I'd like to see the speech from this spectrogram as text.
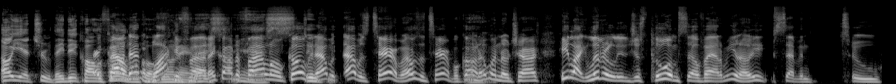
Oh yeah, true. They did call they a foul. That a blocking foul. They called a foul on Coby. That was that was terrible. That was a terrible call. Yeah. That wasn't no charge. He like literally just threw himself at him. You know, he seven two.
